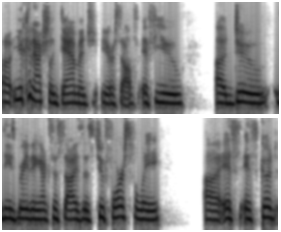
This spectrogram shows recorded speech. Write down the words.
uh, you can actually damage yourself if you uh, do these breathing exercises too forcefully, uh, it's it's good.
